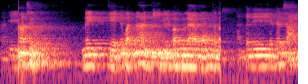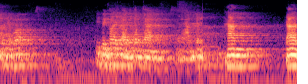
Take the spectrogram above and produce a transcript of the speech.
อ่าที่ความสึกในเขตจังหวัดน่านที่อยู่ในความดูแลของสำนักอาจจะมีเซ็นชั่นสามโดยเฉพาะ ที่เป็นข้าราชการประจำการถามกันทางการ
